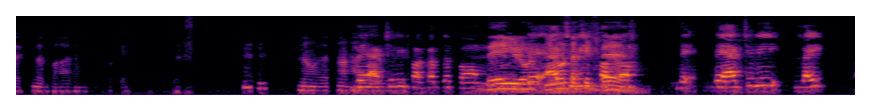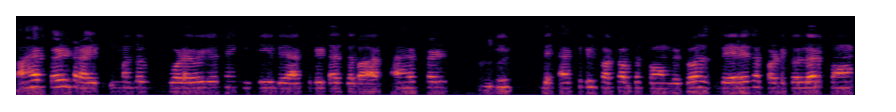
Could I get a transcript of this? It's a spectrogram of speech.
touching the bar. And, okay. No, that's not how they actually fuck up the form. There you don't- They you don't touch it there. up they they actually like I have felt right. Matlab, whatever you're saying, ki they actually touch the bar. I have felt ki mm-hmm. they actually fuck up the form because there is a particular form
